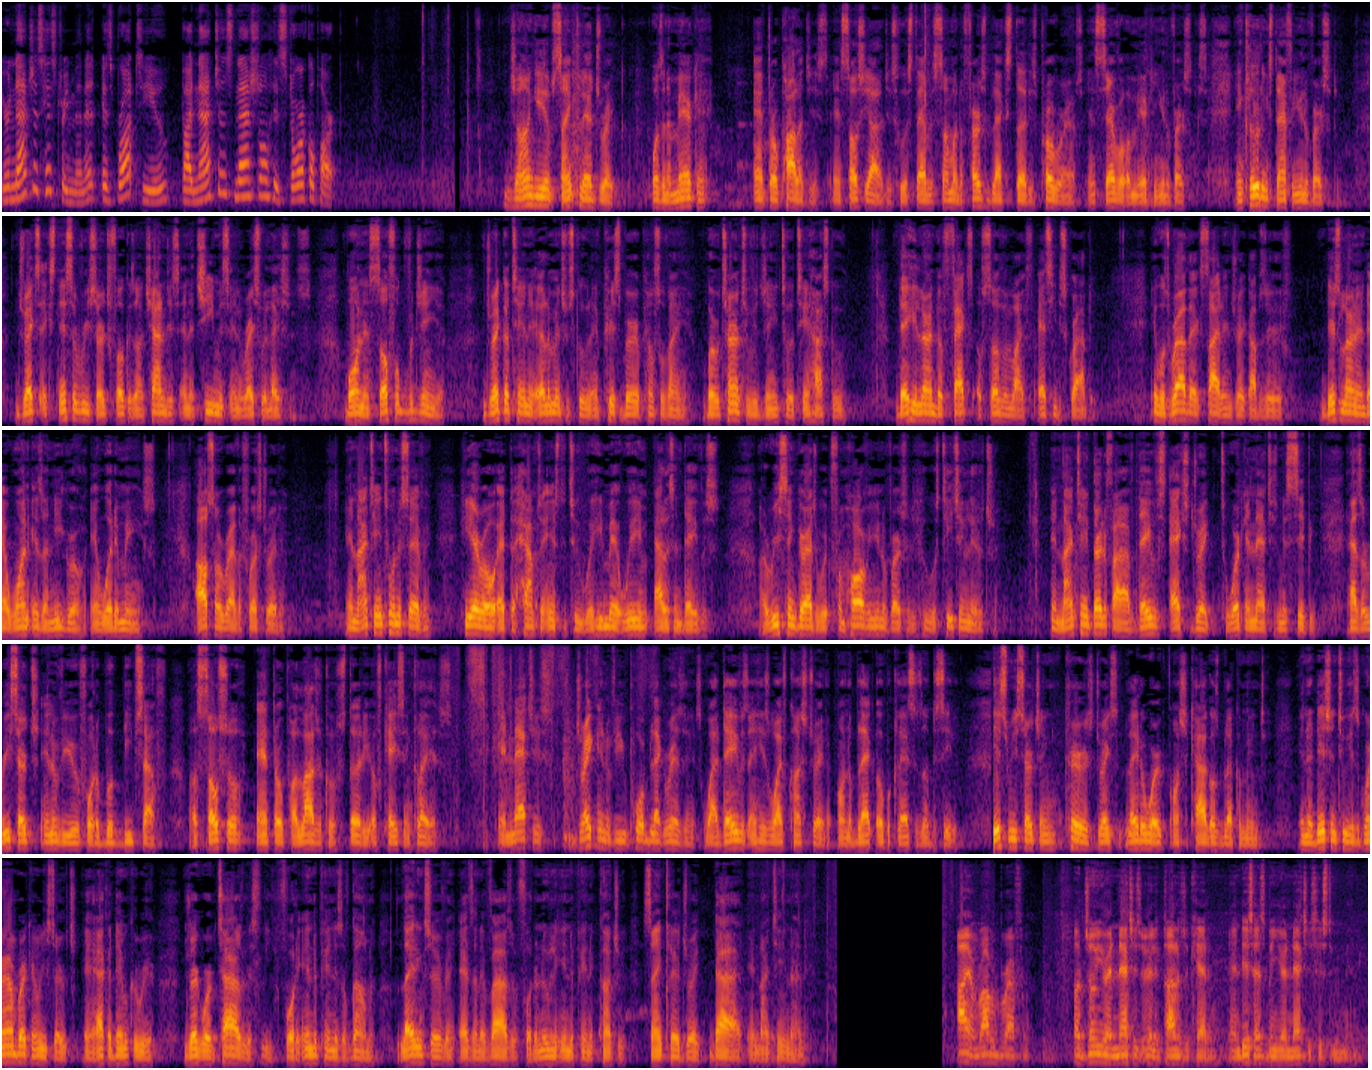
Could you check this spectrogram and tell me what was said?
Your Natchez History Minute is brought to you by Natchez National Historical Park. John Gibbs St. Clair Drake was an American anthropologist and sociologist who established some of the first black studies programs in several American universities, including Stanford University. Drake's extensive research focused on challenges and achievements in race relations. Born in Suffolk, Virginia, Drake attended elementary school in Pittsburgh, Pennsylvania, but returned to Virginia to attend high school. There he learned the facts of Southern life as he described it. It was rather exciting, Drake observed. This learning that one is a Negro and what it means. Also rather frustrating. In 1927, he enrolled at the Hampton Institute where he met William Allison Davis, a recent graduate from Harvard University who was teaching literature. In 1935, Davis asked Drake to work in Natchez, Mississippi as a research interviewer for the book Deep South, a social anthropological study of caste and class. In Natchez, Drake interviewed poor black residents while Davis and his wife concentrated on the black upper classes of the city. This research encouraged Drake's later work on Chicago's black community. In addition to his groundbreaking research and academic career, Drake worked tirelessly for the independence of Ghana, later serving as an advisor for the newly independent country. St. Clair Drake died in 1990. I am Robert Bradford, a junior at Natchez Early College Academy, and this has been your Natchez History Minute.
